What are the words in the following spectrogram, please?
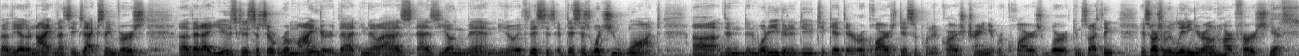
uh, the other night, and that's the exact same verse uh, that I use because it's such a reminder that you know as as young men, you know if this is if this is what you want, uh, then then what are you going to do to get there? It requires discipline, it requires training, it requires work. And so I think it starts with leading your own heart first. Yes.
